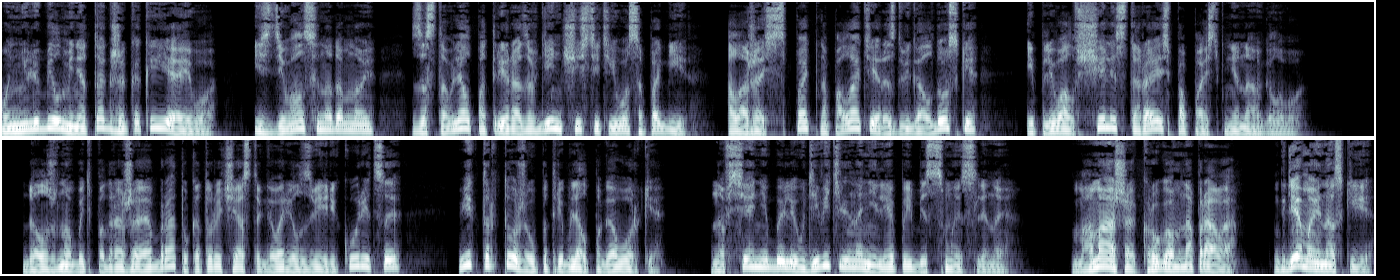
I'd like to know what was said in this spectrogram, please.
Он не любил меня так же, как и я его, издевался надо мной, заставлял по три раза в день чистить его сапоги, а ложась спать на палате, раздвигал доски и плевал в щели, стараясь попасть мне на голову. Должно быть, подражая брату, который часто говорил «звери-курицы», Виктор тоже употреблял поговорки, но все они были удивительно нелепы и бессмысленны. — Мамаша, кругом направо! Где мои носки?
